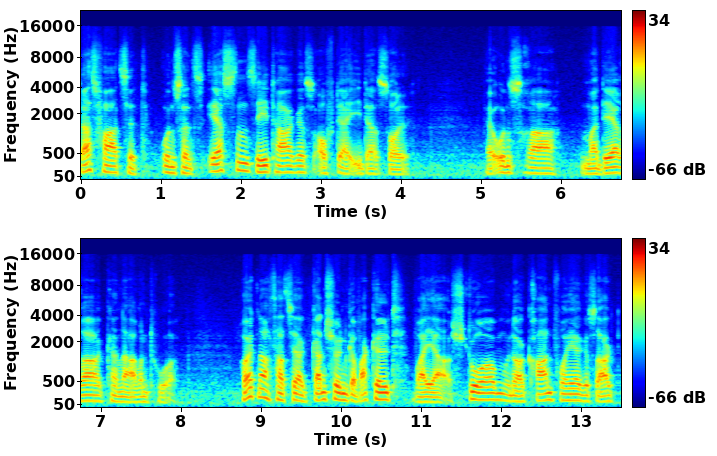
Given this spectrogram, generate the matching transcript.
Das Fazit unseres ersten Seetages auf der AIDA Soll bei unserer Madeira Kanarentour. Heute Nacht hat es ja ganz schön gewackelt, war ja Sturm und Orkan vorhergesagt,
